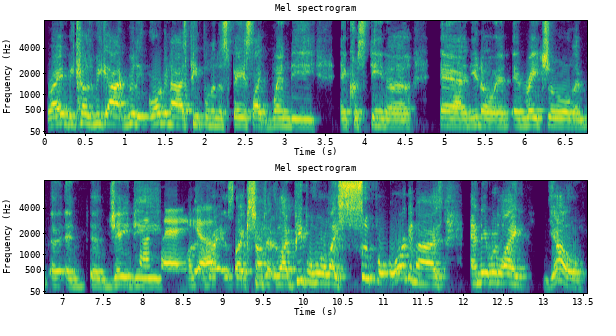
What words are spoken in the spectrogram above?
right because we got really organized people in the space like wendy and christina and you know and, and rachel and and, and jd on it, yeah. right? It's like Shante- like people who are like super organized, and they were like, "Yo,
